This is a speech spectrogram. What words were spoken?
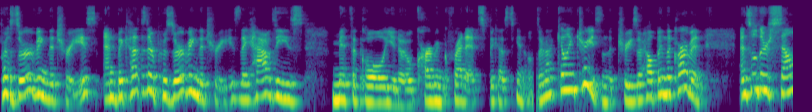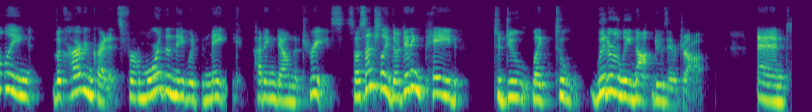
preserving the trees. And because they're preserving the trees, they have these mythical, you know, carbon credits because, you know, they're not killing trees and the trees are helping the carbon. And so they're selling the carbon credits for more than they would make cutting down the trees. So essentially, they're getting paid to do like to literally not do their job. And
